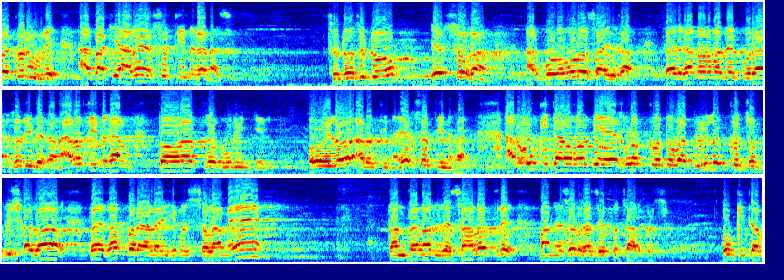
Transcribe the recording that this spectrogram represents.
বাকর উপরে, আর বাকি আরও একশো তিন গান আছে। ছোট ছোট একশো গান, আর বড় বড় চার গান। চার গানের মাঝে কোরআন শরীফ গান, আরও তিন গান তরাত ইঞ্জিল। হইল আরও তিন, একশো তিন গান। আর ও বলতে এক লক্ষ অথবা দুই লক্ষ চব্বিশ হাজার পয়গাম্বর আলাইহিমুসালামে সন্তানের রেসালত মানুষের কাছে প্রচার করছে। ও কিতাব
